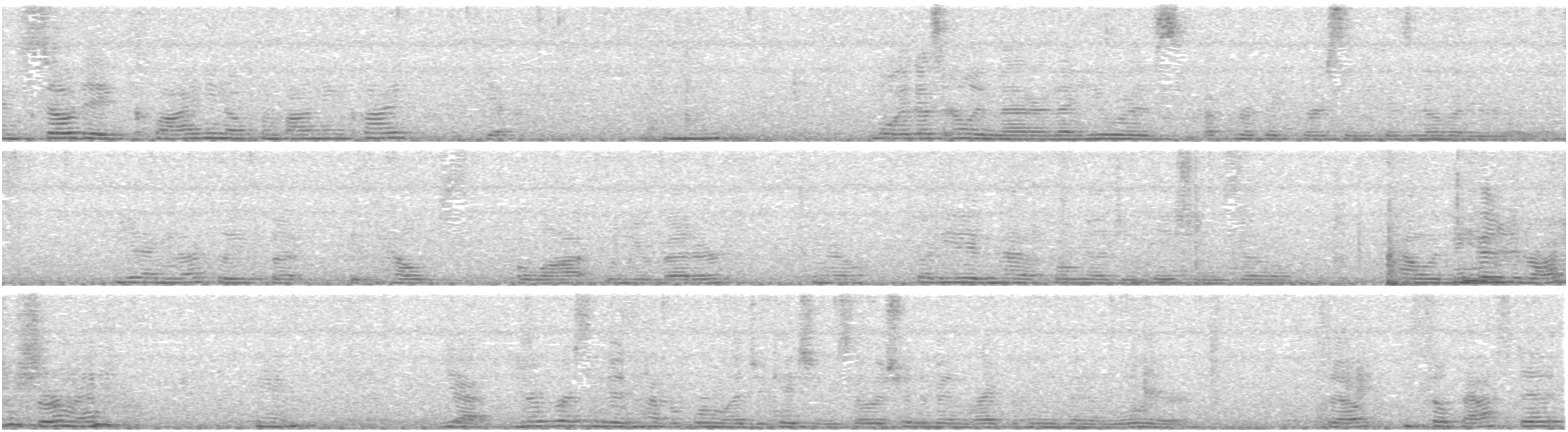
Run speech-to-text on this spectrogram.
and so did Clyde, you know, from Bonnie and Clyde. Yeah. hmm Well, it doesn't really matter that he was a perfect person because nobody really is. But it helps a lot when you're better, you know. But he didn't have a formal education, so how would Neither he? did Roger Sherman. Yeah. Yeah, your person didn't have a formal education, so it should have been right for him to have been a lawyer. So he still passed it.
